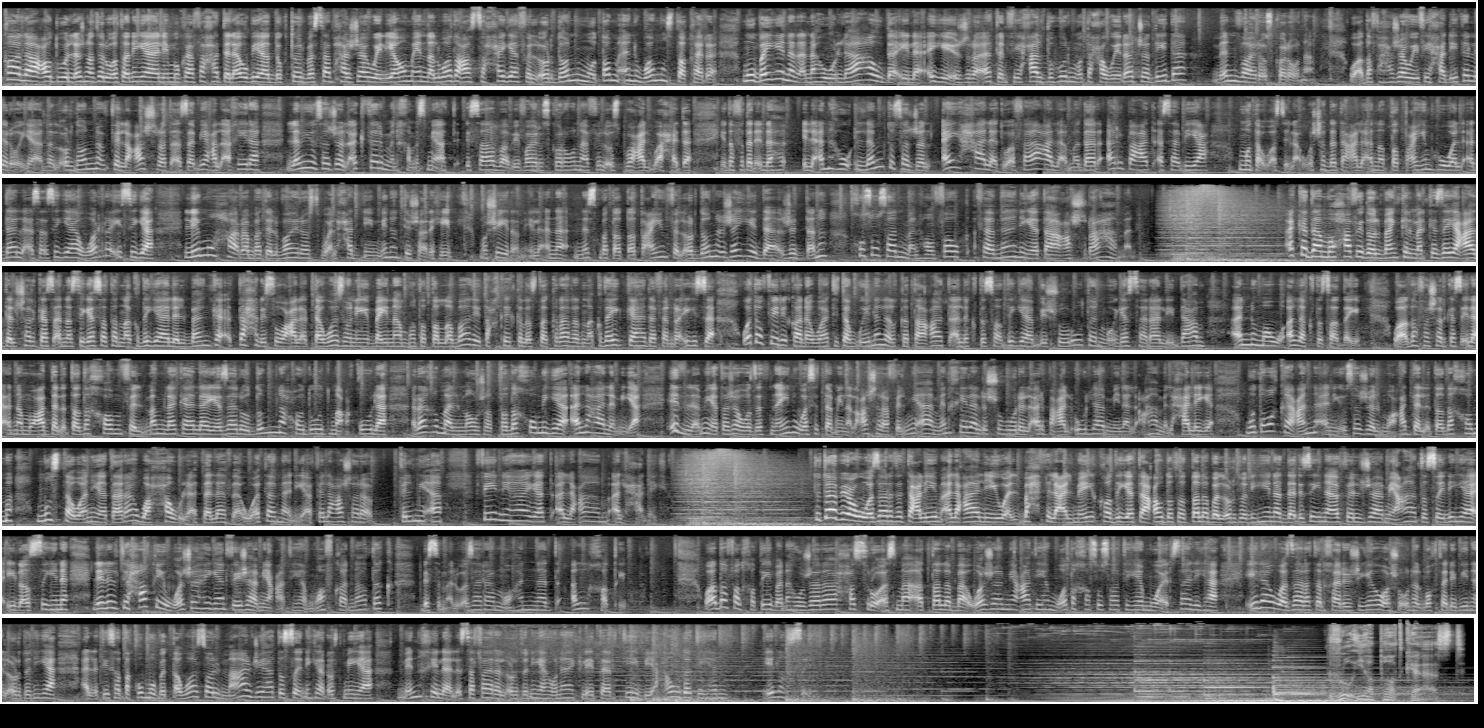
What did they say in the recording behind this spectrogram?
قال عضو اللجنة الوطنية لمكافحة الأوبئة الدكتور بسام حجاوي اليوم إن الوضع الصحي في الأردن مطمئن ومستقر مبينا أنه لا عودة إلى أي إجراءات في حال ظهور متحورات جديدة من فيروس كورونا وأضاف حجاوي في حديث لرؤيا أن الأردن في العشرة أسابيع الأخيرة لم يسجل أكثر من 500 إصابة بفيروس كورونا في الأسبوع الواحد. إضافة إلى أنه لم تسجل أي حالة وفاة على مدار أربعة أسابيع متواصلة. وشدد على أن التطعيم هو الأداة الأساسية والرئيسية لمحاربة الفيروس والحد من انتشاره. مشيرا إلى أن نسبة التطعيم في الأردن جيدة جدا خصوصا من هم فوق 18 عاما. أكد محافظ البنك المركزي عادل شركس أن السياسة النقدية للبنك تحرص على التوازن بين متطلبات تحقيق الاستقرار النقدي كهدف رئيس وتوفير قنوات تمويل للقطاعات الاقتصادية بشروط ميسرة لدعم النمو الاقتصادي. وأضاف شركس إلى أن معدل التضخم في المملكة لا يزال ضمن حدود معقولة رغم الموجة التضخمية العالمية إذ لم يتجاوز 2.6 من خلال الشهور الأربعة الأولى من العام الحالي متوقعا أن أن يسجل معدل التضخم مستوى يتراوح حول 3.8 في نهاية العام الحالي. تتابع وزارة التعليم العالي والبحث العلمي قضية عودة الطلبة الأردنيين الدارسين في الجامعات الصينية إلى الصين للالتحاق وجهيا في جامعاتهم. وفق الناطق باسم الوزارة مهند الخطيب. وأضاف الخطيب أنه جرى حصر أسماء الطلبة وجامعاتهم وتخصصاتهم وإرسالها إلى وزارة الخارجية وشؤون المغتربين الأردنية التي ستقوم بالتواصل مع الجهات الصينية الرسمية من خلال السفارة الأردنية هناك لترتيب عودتهم إلى الصين. رؤيا بودكاست.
